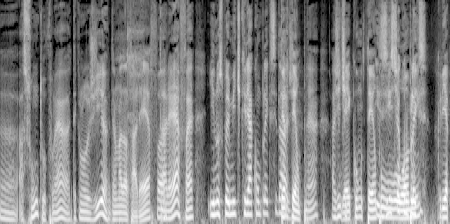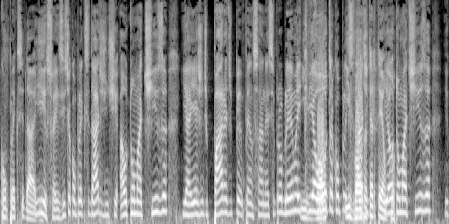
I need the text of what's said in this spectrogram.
ah, assunto, né, tecnologia, Determinada tarefa. tarefa, é, e nos permite criar complexidade. Ter tempo. Né? A gente E aí, com o tempo, existe o a homem... complex... cria complexidade. Isso, existe a complexidade, a gente automatiza e aí a gente para de pe- pensar nesse problema e, E cria volta- outra e complexidade. volta a ter tempo. E automatiza. E,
